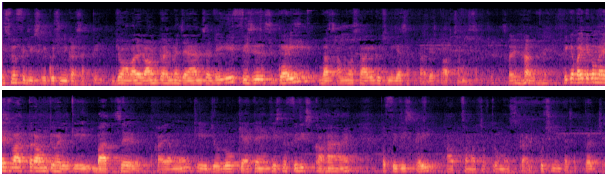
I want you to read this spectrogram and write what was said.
इसमें फिजिक्स भी कुछ नहीं कर सकती। जो हमारे राउंड ट्वेल्व में जयान चली गई फिजिक्स गई बस हम उसके आगे कुछ नहीं कह सकता देखो आप समझ सकते सही बात है। ठीक है भाई देखो मैं इस बात पर राउंड ट्वेल्व की बात से कायम हूँ कि जो लोग कहते हैं कि इसमें फिजिक्स कहाँ है तो फिजिक्स गई आप समझ सकते हो मैं इसके आगे कुछ नहीं कह सकता। जय।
